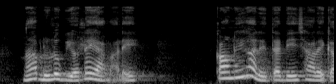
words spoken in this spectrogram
။ငါဘလို့လုပ်ပြီးတော့လှည့်ရမှာလဲ။ကောင်လေးကလည်းတက်ပြင်းချလိုက်က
